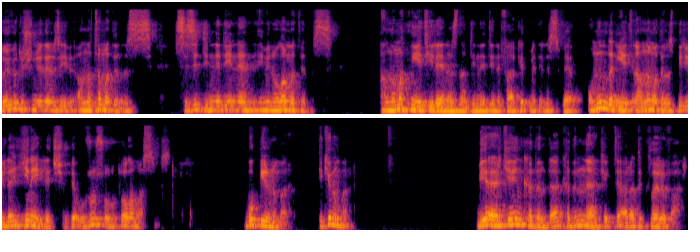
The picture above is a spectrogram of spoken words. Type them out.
Duygu düşüncelerinizi anlatamadığınız, sizi dinlediğinden emin olamadığınız, anlamak niyetiyle en azından dinlediğini fark etmediğiniz ve onun da niyetini anlamadığınız biriyle yine iletişimde uzun soluklu olamazsınız. Bu bir numara. İki numara. Bir erkeğin kadında, kadının erkekte aradıkları var.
